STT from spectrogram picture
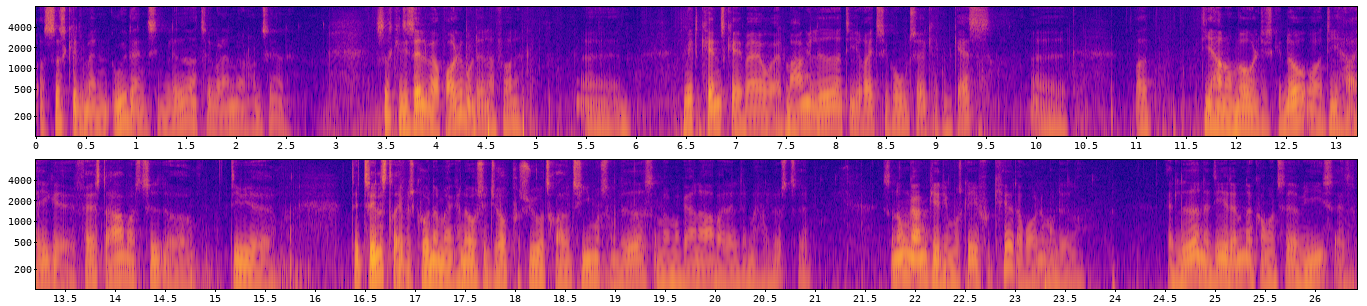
og så skal man uddanne sine ledere til, hvordan man håndterer det. Så skal de selv være rollemodeller for det. Øh, mit kendskab er jo, at mange ledere de er rigtig gode til at give den gas. Øh, og de har nogle mål, de skal nå, og de har ikke øh, fast arbejdstid, og de, øh, det tilstræbes kun, at man kan nå sit job på 37 timer som leder, så man må gerne arbejde alt det, man har lyst til. Så nogle gange bliver de måske forkerte rollemodeller. At lederne de er dem, der kommer til at vise, at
